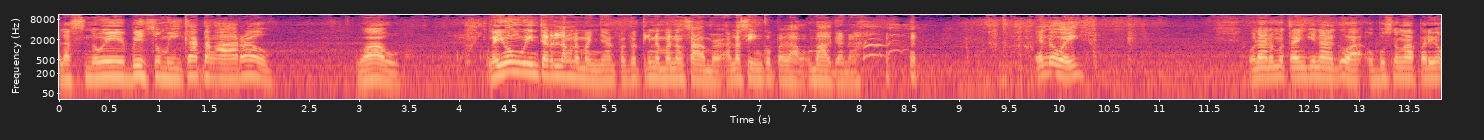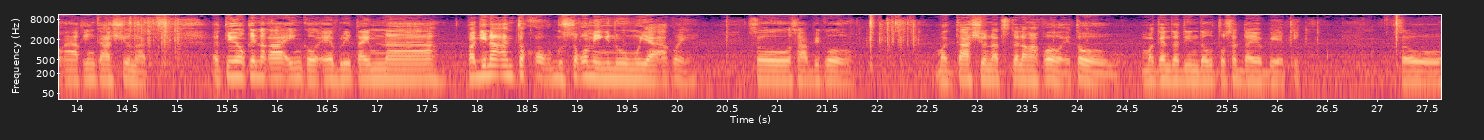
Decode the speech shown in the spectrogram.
Alas 9, sumikat ang araw. Wow. Ngayong winter lang naman yan. Pagdating naman ng summer, alas 5 pa lang, umaga na. anyway, wala naman tayong ginagawa. Ubus na nga pala yung aking cashew nuts. Ito yung kinakain ko every time na pag inaantok ko, gusto ko may nginunguya ako eh. So sabi ko, mag cashew nuts na lang ako. Ito, maganda din daw to sa diabetic. So,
